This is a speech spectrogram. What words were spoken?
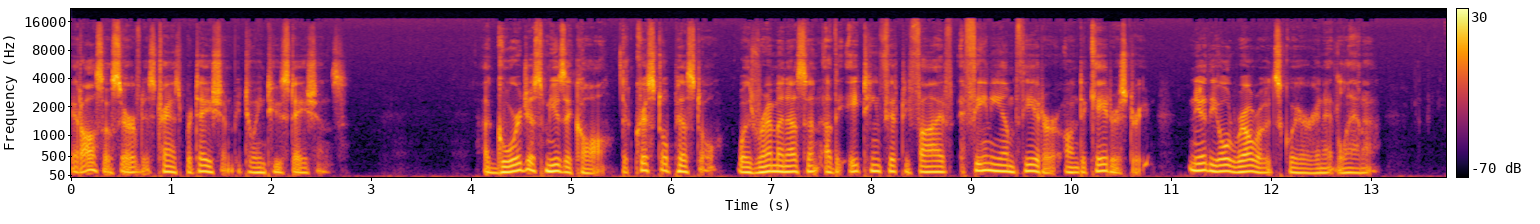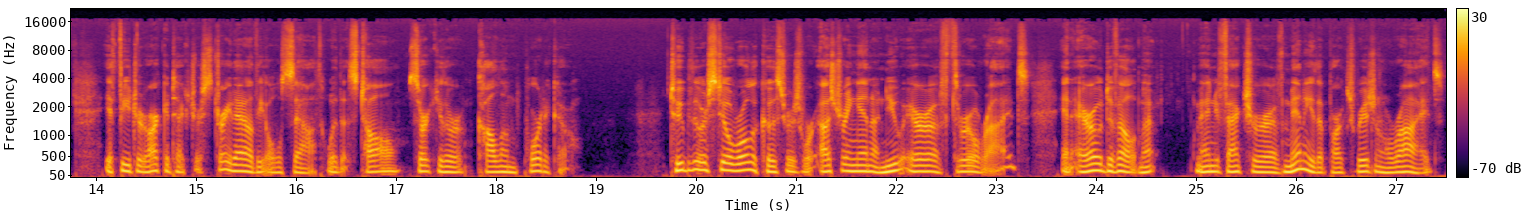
it also served as transportation between two stations. A gorgeous music hall, the Crystal Pistol, was reminiscent of the 1855 Athenaeum Theater on Decatur Street, near the old railroad square in Atlanta. It featured architecture straight out of the Old South with its tall, circular, columned portico. Tubular steel roller coasters were ushering in a new era of thrill rides, and Arrow Development, manufacturer of many of the park's original rides,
